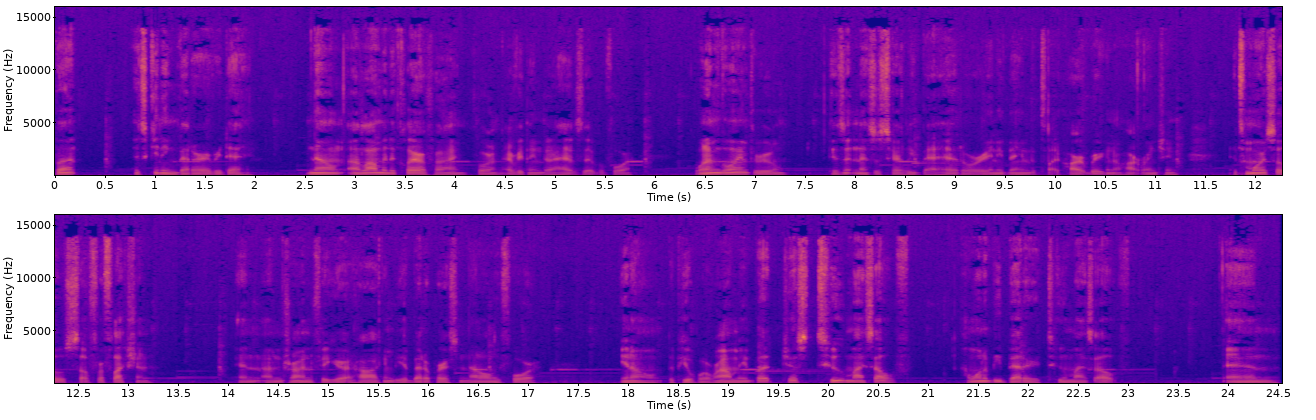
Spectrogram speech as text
but it's getting better every day. Now, allow me to clarify for everything that I have said before. What I'm going through isn't necessarily bad or anything that's like heartbreaking or heart wrenching. It's more so self reflection. And I'm trying to figure out how I can be a better person, not only for, you know, the people around me, but just to myself. I want to be better to myself. And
